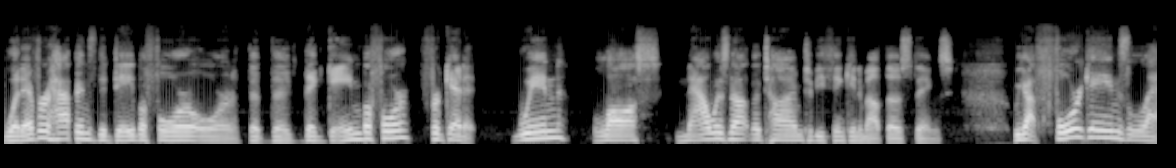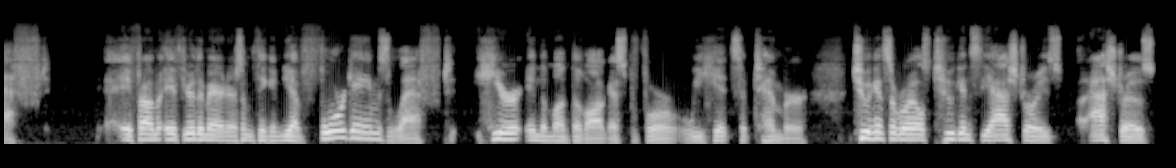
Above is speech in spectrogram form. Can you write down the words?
Whatever happens the day before or the, the, the game before, forget it. Win, loss. Now is not the time to be thinking about those things. We got four games left. If I'm if you're the Mariners, I'm thinking you have four games left here in the month of August before we hit September. Two against the Royals, two against the Astros. Astros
